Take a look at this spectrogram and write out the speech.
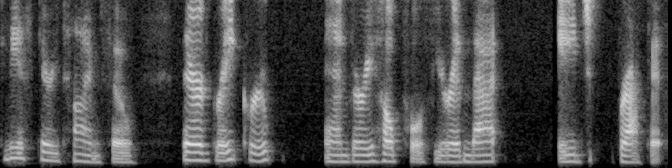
It can be a scary time. So they're a great group and very helpful if you're in that age bracket.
